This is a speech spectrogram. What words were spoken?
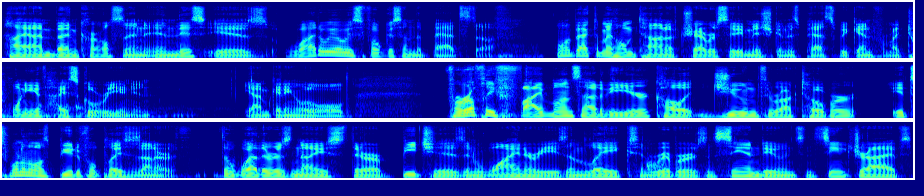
Hi, I'm Ben Carlson, and this is Why Do We Always Focus on the Bad Stuff? I went back to my hometown of Traverse City, Michigan this past weekend for my 20th high school reunion. Yeah, I'm getting a little old. For roughly five months out of the year, call it June through October, it's one of the most beautiful places on earth. The weather is nice. There are beaches and wineries and lakes and rivers and sand dunes and scenic drives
